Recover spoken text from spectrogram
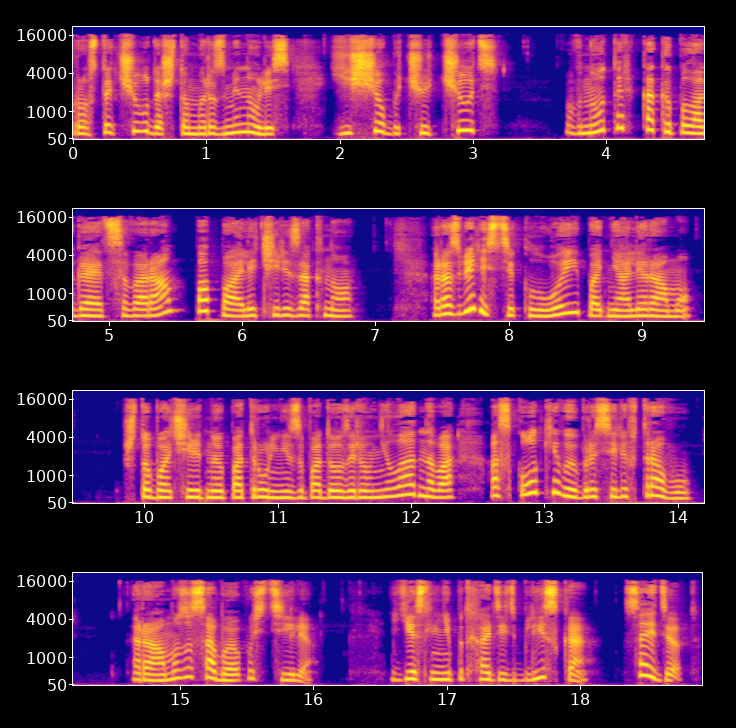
Просто чудо, что мы разминулись. Еще бы чуть-чуть. Внутрь, как и полагается ворам, попали через окно. Разбили стекло и подняли раму. Чтобы очередной патруль не заподозрил неладного, осколки выбросили в траву. Раму за собой опустили. Если не подходить близко, сойдет.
